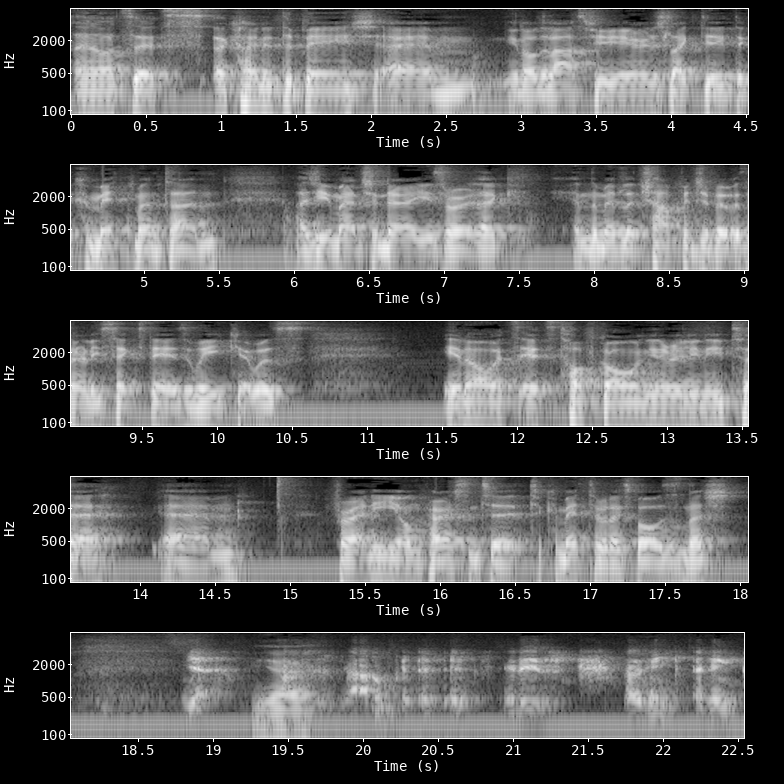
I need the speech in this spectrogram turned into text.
I know it's it's a kind of debate. Um, you know, the last few years, like the the commitment and as you mentioned there, you were like in the middle of championship. It was nearly six days a week. It was, you know, it's it's tough going. You really need to, um, for any young person to to commit to it. I suppose, isn't it? Yeah. Yeah. It, it, it is. I think. I think.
